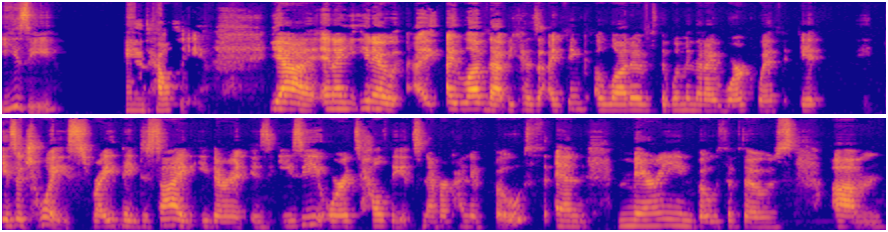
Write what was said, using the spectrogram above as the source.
easy and healthy? Yeah, and I, you know, I, I love that because I think a lot of the women that I work with, it is a choice, right? They decide either it is easy or it's healthy. It's never kind of both. And marrying both of those, um,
